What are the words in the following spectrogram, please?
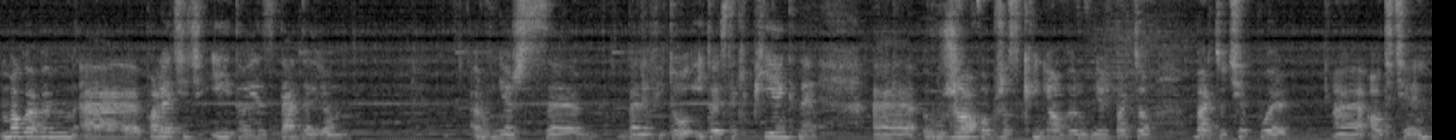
mogłabym e, polecić i to jest Dandelion również z Benefitu i to jest taki piękny e, różowo-brzoskwiniowy, również bardzo, bardzo ciepły e, odcień.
